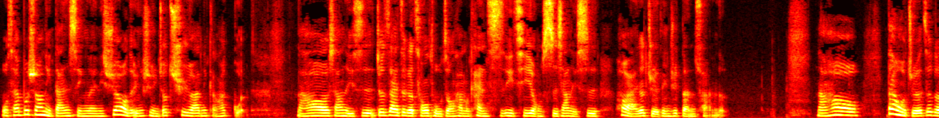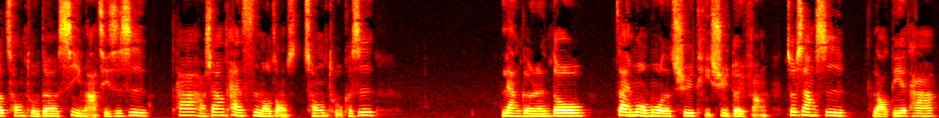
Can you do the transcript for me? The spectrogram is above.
我才不需要你担心嘞！你需要我的允许你就去啊，你赶快滚！然后香吉士就在这个冲突中，他们看似意气用事，香吉士后来就决定去登船了。然后，但我觉得这个冲突的戏码其实是他好像看似某种冲突，可是两个人都在默默的去体恤对方，就像是老爹他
